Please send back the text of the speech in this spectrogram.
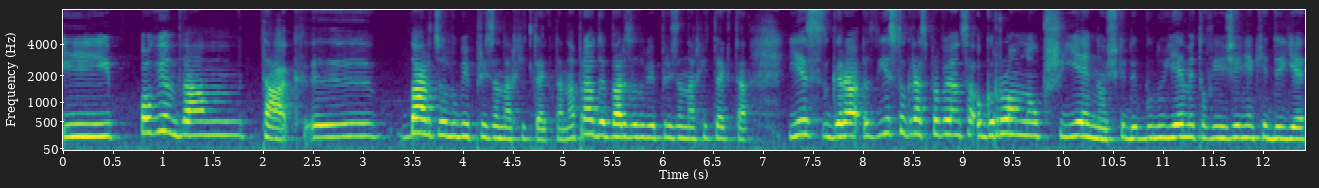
i powiem Wam tak, yy, bardzo lubię Prison Architecta, naprawdę bardzo lubię Prison Architecta. Jest, gra, jest to gra sprawiająca ogromną przyjemność, kiedy budujemy to więzienie, kiedy je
